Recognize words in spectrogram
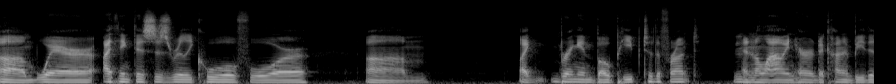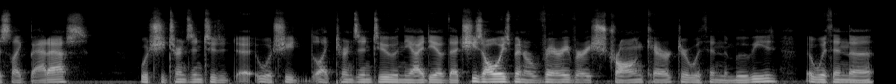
um, where I think this is really cool for, um, like bringing Bo Peep to the front and allowing her to kind of be this like badass, which she turns into, uh, which she like turns into, and the idea of that she's always been a very very strong character within the movie, within the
